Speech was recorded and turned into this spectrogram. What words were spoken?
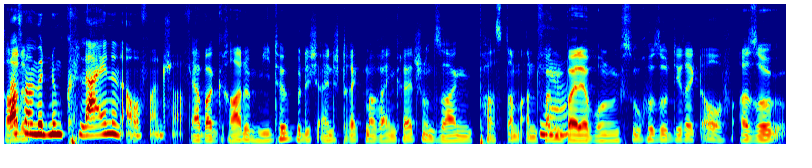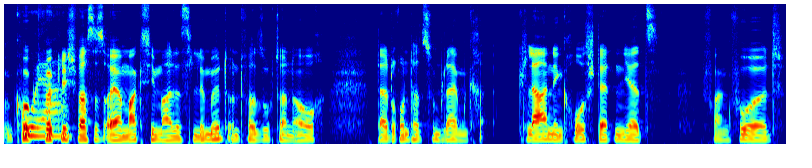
was man mit einem kleinen Aufwand schafft. Ja, aber gerade Miete würde ich eigentlich direkt mal reingrätschen und sagen, passt am Anfang Ja. bei der Wohnungssuche so direkt auf. Also guckt Oh ja. wirklich, was ist euer maximales Limit und versucht dann auch da drunter zu bleiben. Klar, in den Großstädten jetzt, Frankfurt,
